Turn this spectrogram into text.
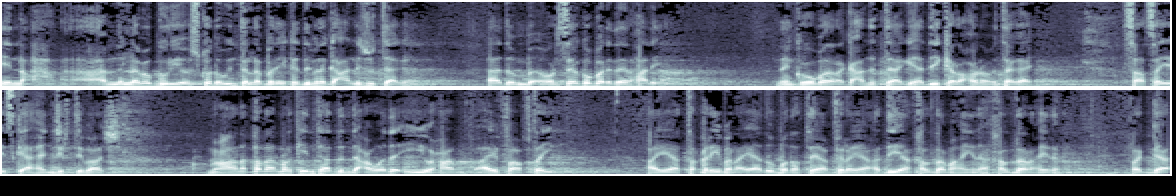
in laba guriyo isku dhow inta la barya kadibna gacan laisu taaga. Aad warsee ku barideen xali. Ninka ugu badana gacanta taagi haddii kale waxba ma taagaay saasay iska ahaan jirtay baasha mucaanaqadan markii inta hadda dacwada iyo waxaa ay faaftay ayaa taqriiban ay aad u badatay aan filaya haddii aan khaldanahayna ragga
